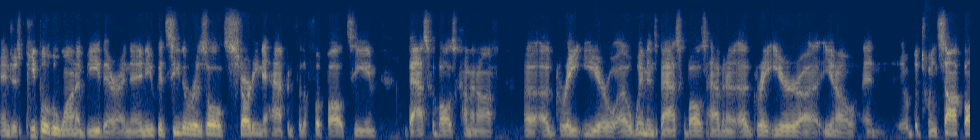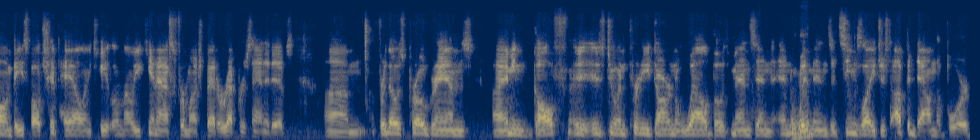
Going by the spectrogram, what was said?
and just people who want to be there. And, and you could see the results starting to happen for the football team. Basketball is coming off a, a great year. Uh, women's basketball is having a, a great year, uh, you know, and between softball and baseball, Chip Hale and Caitlin Lowe, you can't ask for much better representatives um, for those programs. I mean, golf is doing pretty darn well, both men's and, and mm-hmm. women's. It seems like just up and down the board,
